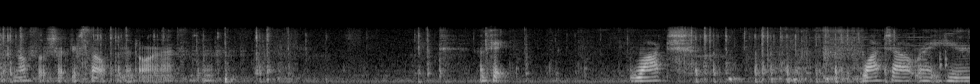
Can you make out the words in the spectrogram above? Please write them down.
You can also shut yourself in the door on accident. Okay. Watch. Watch out right here.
